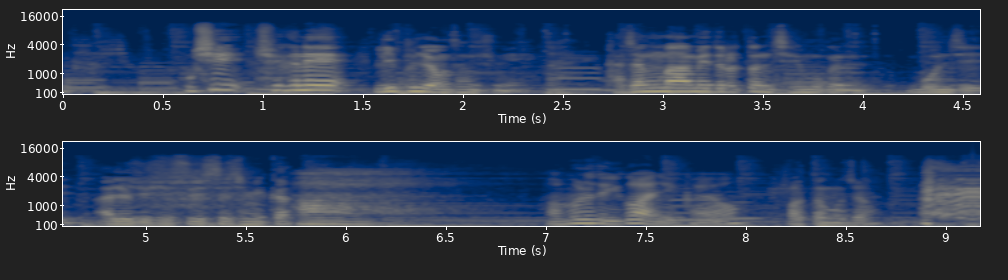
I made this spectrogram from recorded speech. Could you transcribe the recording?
좀 다르죠. 혹시 최근에 리플 영상 중에 가장 마음에 들었던 제목은 뭔지 알려주실 수 있으십니까? 아, 아무래도 이거 아닐까요? 어떤 거죠?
